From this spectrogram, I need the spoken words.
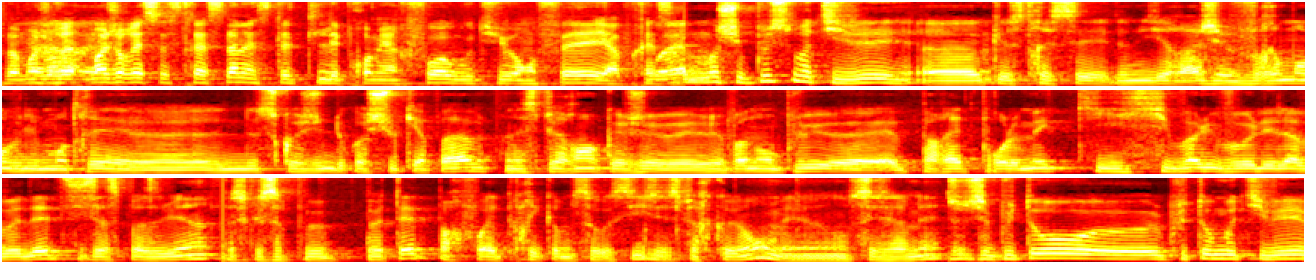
pas, moi, ah, ouais. j'aurais ce stress-là, mais c'est peut-être les premières fois où tu en fais et après ouais, ça... Moi, je suis plus motivé euh, que stressé de me dire Ah, j'ai vraiment envie de montrer euh, de, ce que je, de quoi je suis capable, en espérant que je ne vais pas non plus euh, paraître pour le mec qui, qui, va lui voler la vedette si ça se passe bien. Parce que ça peut peut-être parfois être pris comme ça aussi, j'espère que non, mais on sait jamais. J'ai plutôt, euh, plutôt motivé,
